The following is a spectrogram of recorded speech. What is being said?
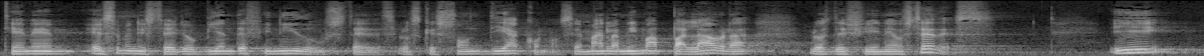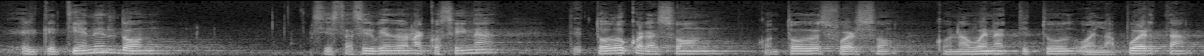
tienen ese ministerio bien definido ustedes, los que son diáconos. Además, la misma palabra los define a ustedes. Y el que tiene el don, si está sirviendo en la cocina, de todo corazón, con todo esfuerzo, con una buena actitud o en la puerta,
